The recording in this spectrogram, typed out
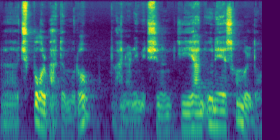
어, 축복을 받음으로 하나님이 주시는 귀한 은혜의 선물도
